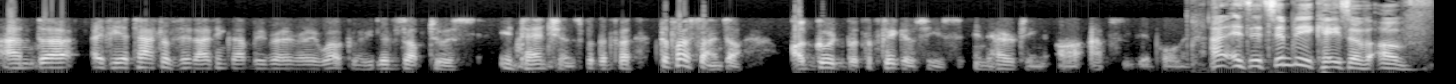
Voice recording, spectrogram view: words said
And uh, if he tackles it, I think that'd be very, very welcome. He lives up to his intentions. But the, the first signs are, are good, but the figures he's inheriting are absolutely appalling. And it's, it's simply a case of, of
